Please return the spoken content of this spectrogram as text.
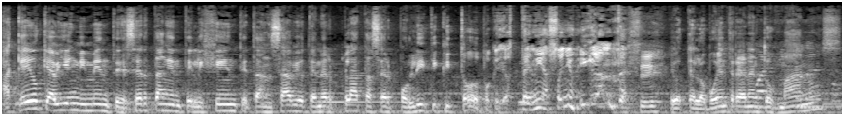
Aquello que había en mi mente de ser tan inteligente, tan sabio, tener plata, ser político y todo, porque yo tenía sueños gigantes. Sí. Digo, te lo voy a entregar en tus manos,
